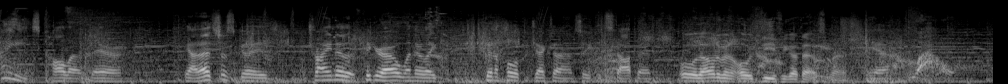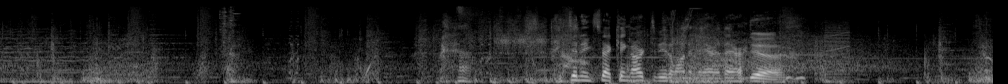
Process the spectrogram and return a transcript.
Nice call out there. Yeah, that's just good. Trying to figure out when they're like gonna pull a projectile on so you can stop it. Oh, that would have been OD if he got that smash. Yeah. Wow. I didn't expect King Arc to be the one in the air there. Yeah.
